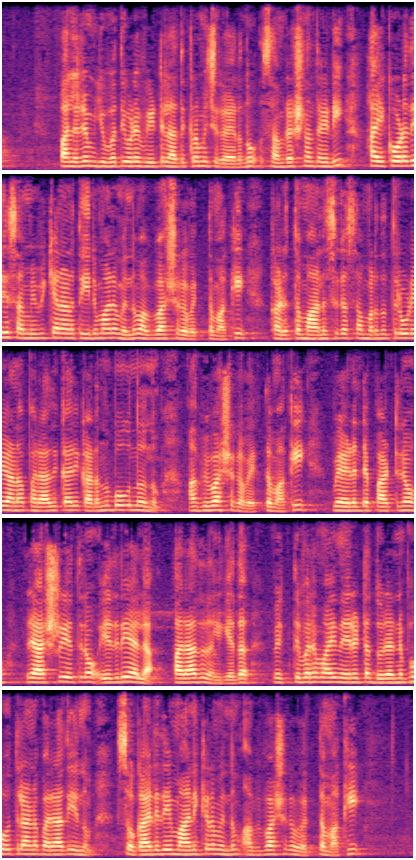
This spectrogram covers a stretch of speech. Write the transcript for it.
പലരും യുവതിയുടെ വീട്ടിൽ അതിക്രമിച്ചു കയറുന്നു. സംരക്ഷണം തേടി ഹൈക്കോടതിയെ സമീപിക്കാനാണ് തീരുമാനമെന്നും അഭിഭാഷക വ്യക്തമാക്കി. കടുത്ത മാനസിക സമ്മർദ്ദത്തിലൂടെയാണ് പരാതിക്കാരി കടന്നുപോകുന്നതെന്നും അഭിഭാഷക വ്യക്തമാക്കി. വേടന്റെ പാട്ടിനോ രാഷ്ട്രീയത്തിനോ എതിരെയല്ല പരാതി നൽകിയത്. വ്യക്തിപരമായി നേരിട്ട ദുരനുഭവത്തിലാണ് പരാതിയെന്നും സ്വകാര്യതയെ മാനിക്കണമെന്നും അഭിഭാഷക വ്യക്തമാക്കി.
